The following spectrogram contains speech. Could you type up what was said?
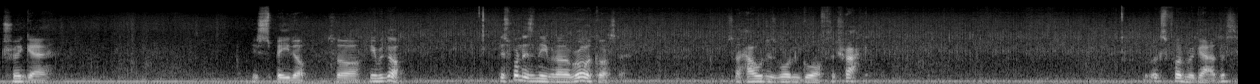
trigger is speed up. So here we go. This one isn't even on a roller coaster. So how does one go off the track? It looks fun regardless.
